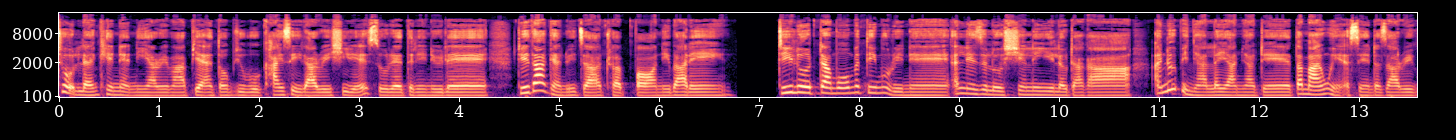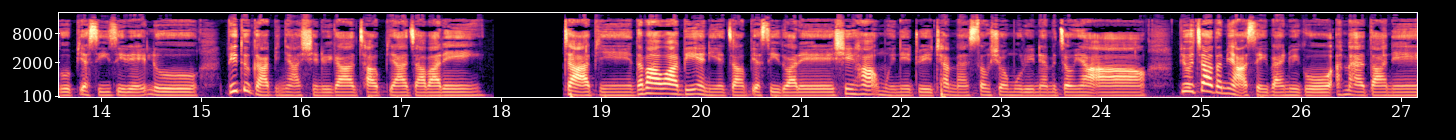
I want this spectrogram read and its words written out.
ချို့လမ်းခင်းတဲ့နေရာတွေမှာပြန်အသုံးပြုဖို့ခိုင်းစေတာတွေရှိတယ်ဆိုတဲ့သတင်းတွေလည်းဒေသခံတွေကြားထွက်ပေါ်နေပါတယ်။ ဒီလိုတံမိုးမသိမှုတွေနဲ့အလင်းစလိုရှင်းလင်းရေးလောက်တာကအမှုပညာလက်ရမြောက်တဲ့တမိုင်းဝင်အစဉ်တစားတွေကိုပျက်စီးစေတယ်လို့ဘိတုကပညာရှင်တွေကခြောက်ပြကြပါတယ်။ကြအပြင်တဘာဝဘေးအန္တရာယ်ကြောင့်ပျက်စီးသွားတဲ့ရှေးဟောင်းအမွေနေ့တွေထပ်မံဆုံးရှုံးမှုတွေနဲ့မကြုံရအောင်ပြိုကျသမျှအစိပ်ပိုင်းတွေကိုအမှတ်အသားနဲ့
